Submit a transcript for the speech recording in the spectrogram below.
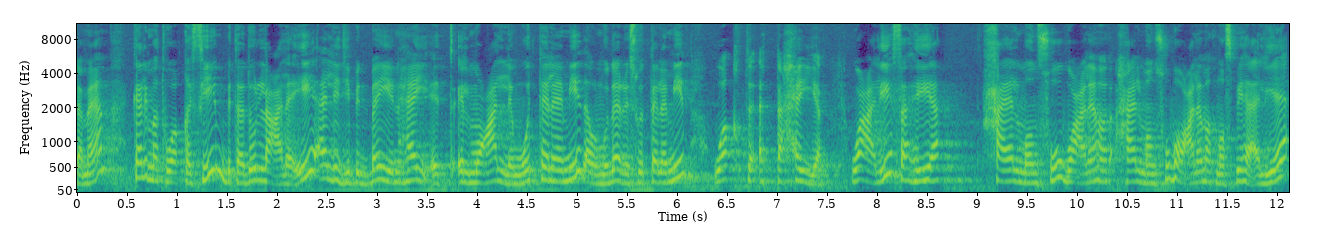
تمام كلمة واقفين بتدل على إيه قال لي دي بتبين هيئة المعلم والتلاميذ أو المدرس والتلاميذ وقت التحية وعليه فهي حال منصوب وعلامة حال منصوبة وعلامة نصبها الياء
